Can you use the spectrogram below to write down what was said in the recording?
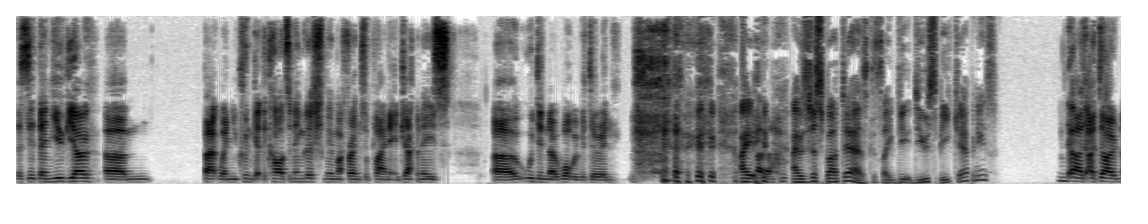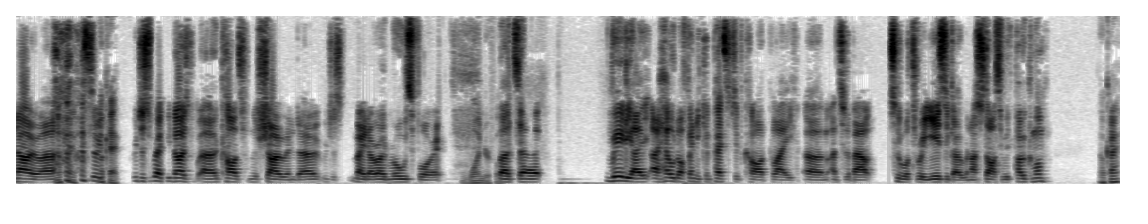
That's it. Then Yu-Gi-Oh. Um, back when you couldn't get the cards in English, me and my friends were playing it in Japanese. Uh, we didn't know what we were doing. I uh, I was just about to ask. It's like, do do you speak Japanese? No, I don't know. Uh, okay. so we, okay. we just recognised uh, cards from the show and uh, we just made our own rules for it. Wonderful. But uh, really, I, I, held off any competitive card play um, until about two or three years ago when I started with Pokemon. Okay.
